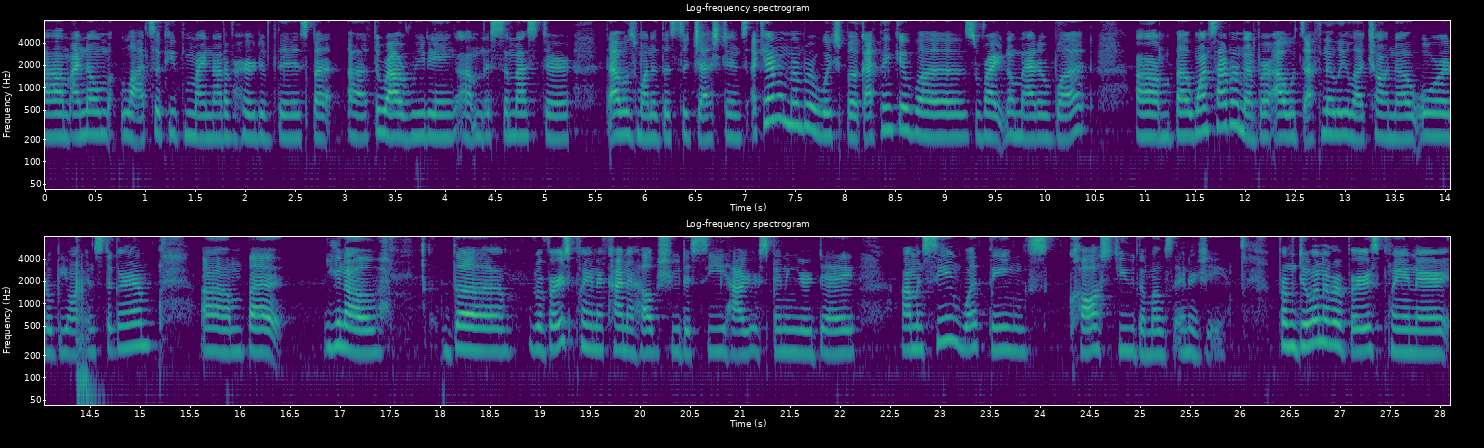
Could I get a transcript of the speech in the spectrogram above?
Um, I know lots of people might not have heard of this, but uh, throughout reading um, this semester, that was one of the suggestions. I can't remember which book. I think it was Write No Matter What. Um, but once I remember, I will definitely let y'all know, or it'll be on Instagram. Um, but you know, the reverse planner kind of helps you to see how you're spending your day um, and seeing what things cost you the most energy from doing a reverse planner,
